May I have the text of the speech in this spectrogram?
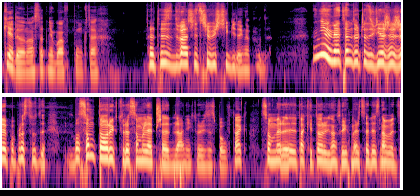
kiedy ona ostatnio była w punktach? Ale to jest dwa czy trzy wyścigi tak naprawdę. No nie wiem, ja cały czas wierzę, że po prostu, bo są tory, które są lepsze dla niektórych zespołów, tak? Są takie tory, na których Mercedes nawet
